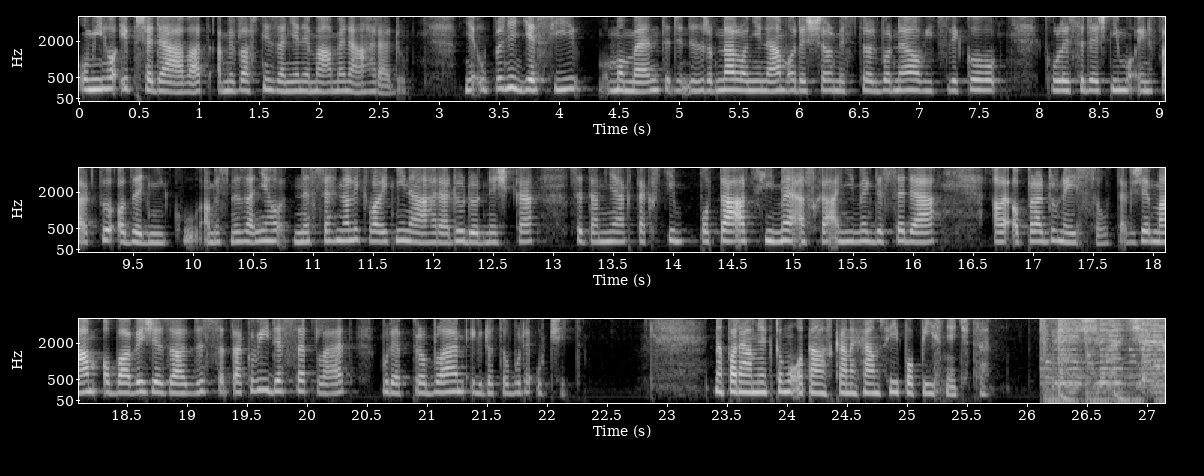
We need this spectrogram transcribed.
umí ho i předávat a my vlastně za ně nemáme náhradu. Mě úplně děsí moment, kdy zrovna loni nám odešel mistr odborného výcviku kvůli srdečnímu infarktu od zedníků a my jsme za něho nesehnali kvalitní náhradu, do dneška se tam nějak tak s tím potácíme a scháníme, kde se dá, ale opravdu nejsou. Takže mám obavy, že za deset, takových deset let bude problém, i kdo to bude učit. Napadá mě k tomu otázka, nechám si ji po písničce. Když večer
